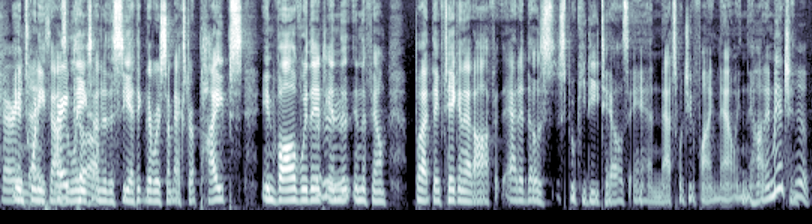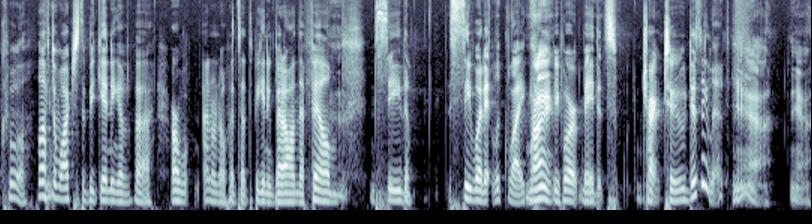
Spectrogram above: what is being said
very in nice, Twenty Thousand very Leagues cool. Under the Sea. I think there were some extra pipes involved with it in Mm-hmm. the in the film, but they've taken that off, added those spooky details, and that's what you find now in the Haunted Mansion. Oh, cool. We'll have to watch the beginning of, uh, or I don't know if it's at the beginning, but on the film and see the see what it looked like Right. before it made its trek Right. to Disneyland. Yeah, yeah.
